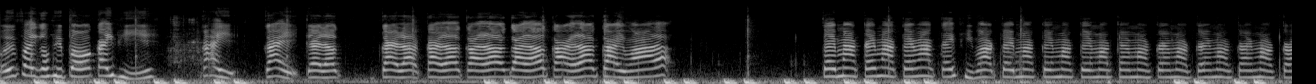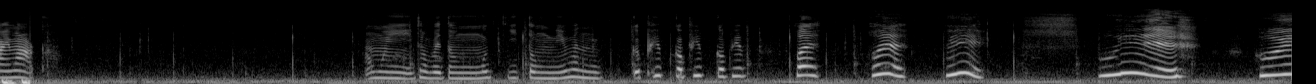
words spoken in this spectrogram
ฮ้ยไฟกระพริบแปลว่าใกล้ผี ใกล้ใกล้ใกล้แล้วใกล้ล้วใกล้ล้วใกล้ล้วใกล้ล้วใกล้ล้วใกล้มาล้วใกล้มากใกล้มากใกล้มากใกล้ผีมากใกล้มากใกล้มากใกล้มากใกล้มากใกล้มากใกล้มากใกล้มากใกล้มากเอาไงทำไมตรงเมื่อกี้ตรงนี้มันกระพริบกระพริบกระพริบเฮ้ยเฮ้ยเฮ้ยเฮ้ย เฮ้ย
